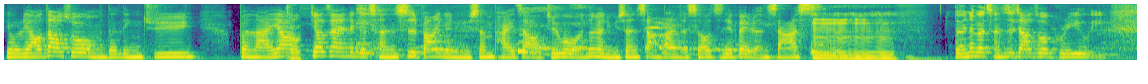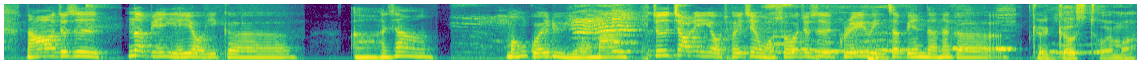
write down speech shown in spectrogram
有聊到说我们的邻居。本来要要在那个城市帮一个女生拍照，结果那个女生上班的时候直接被人杀死了。嗯嗯嗯。对，那个城市叫做 Greeley，然后就是那边也有一个，嗯、呃，很像猛鬼旅游吗？就是教练也有推荐我说，就是 Greeley 这边的那个。可以 Ghost Tour 吗？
